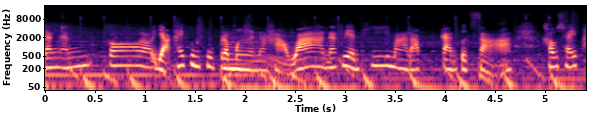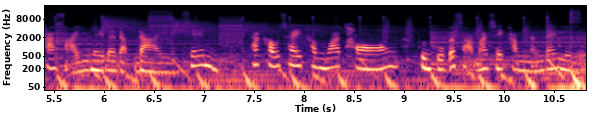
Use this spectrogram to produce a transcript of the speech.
ดังนั้นก็อยากให้คุณครูประเมินนะคะว่านักเรียนที่มารับการปรึกษาเขาใช้ภาษาอยู่ในระดับใด เช่น ถ้าเขาใช้คำว่าท้อง คุณครูก็สามารถใช้คำนั้นได้เลย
